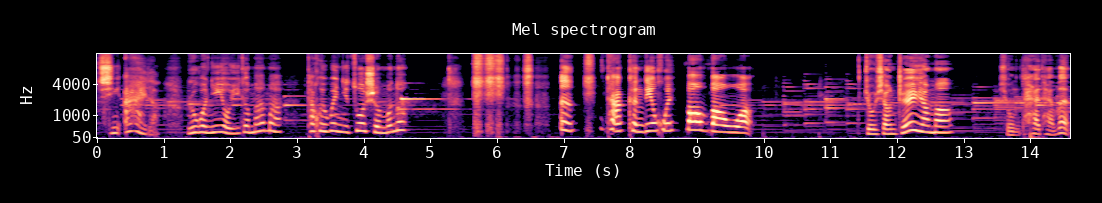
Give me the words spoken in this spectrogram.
亲爱的，如果你有一个妈妈。”她会为你做什么呢？嗯，她肯定会抱抱我，就像这样吗？熊太太问。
